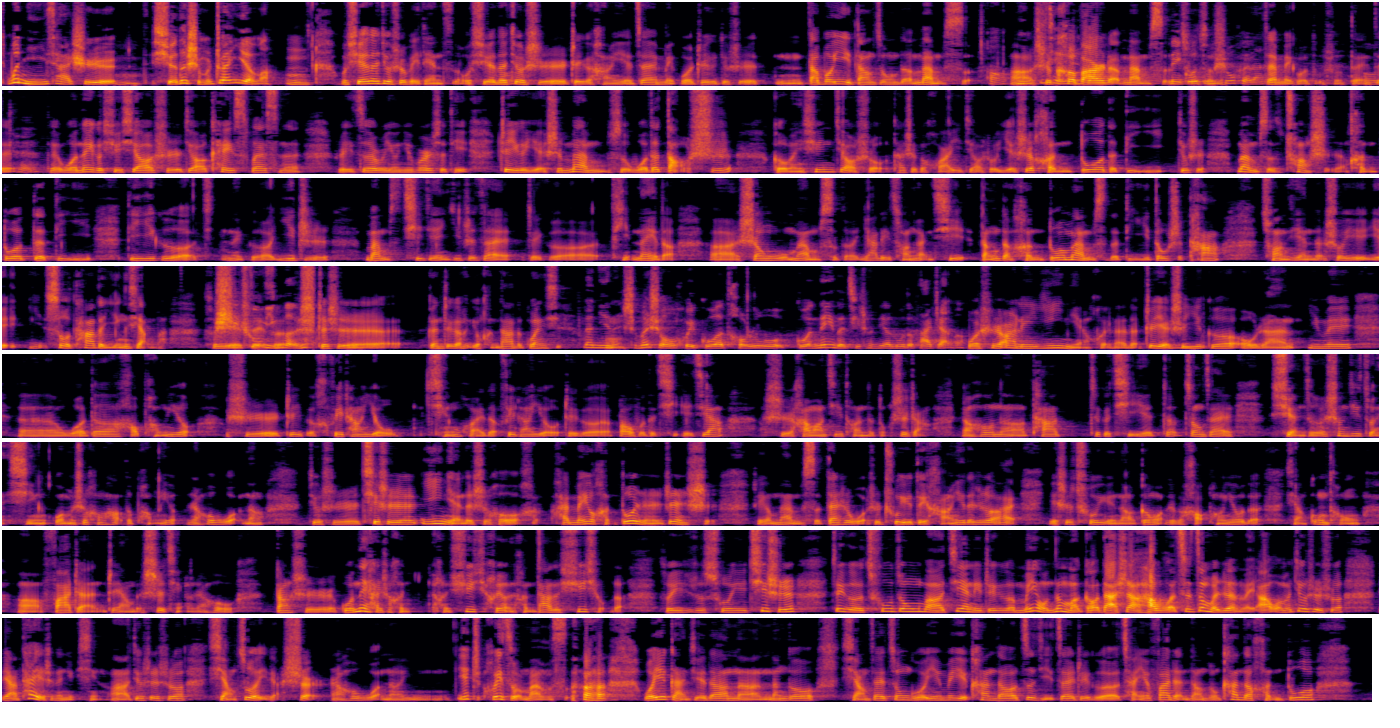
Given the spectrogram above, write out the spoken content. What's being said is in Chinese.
问您一下，是学的什么专业吗？嗯，我学的就是微电子，我学的就是这个行业，在美国这个就是嗯，Double E 当中的 MEMS，啊，是科班的 MEMS。美国读书回来，在美国读书，对对对，我那个学校是叫 Case Western Reserve University，这个也是 MEMS，我的导师。葛文勋教授，他是个华裔教授，也是很多的第一，就是 MEMS 的创始人，很多的第一，第一个那个移植 MEMS 器件移植在这个体内的呃生物 MEMS 的压力传感器等等，很多 MEMS 的第一都是他创建的，所以也受他的影响吧，所以这是这是。跟这个有很大的关系。那您什么时候回国投入国内的集成电路的发展呢？我是二零一一年回来的，这也是一个偶然，因为呃，我的好朋友是这个非常有情怀的、非常有这个抱负的企业家，是汉王集团的董事长。然后呢，他。这个企业正正在选择升级转型，我们是很好的朋友。然后我呢，就是其实一一年的时候还还没有很多人认识这个 MAMs，但是我是出于对行业的热爱，也是出于呢跟我这个好朋友的想共同啊发展这样的事情，然后。当时国内还是很很需求很有很大的需求的，所以就是说，其实这个初衷吧，建立这个没有那么高大上哈，我是这么认为啊。我们就是说，两太也是个女性啊，就是说想做一点事儿，然后我呢也只会做曼姆斯，我也感觉到呢，能够想在中国，因为也看到自己在这个产业发展当中看到很多。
